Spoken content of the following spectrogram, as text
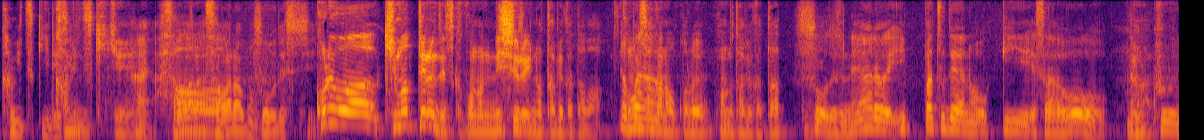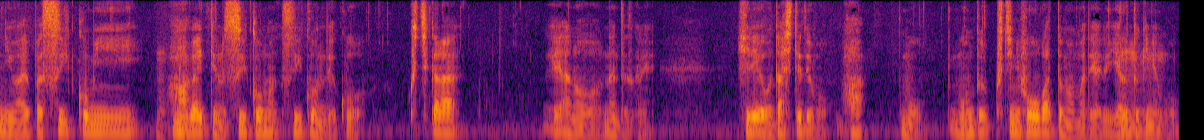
噛みつきですよね。噛みつき系。はい、サワラサワラもそうですし。これは決まってるんですか？この2種類の食べ方は？こやっぱりの魚をこれこの食べ方そうですね。あれは一発であの大きい餌を食うにはやっぱり吸い込みうん見栄えってい。うのを吸い。込む吸い込んでこう口からえあのなんていうんですかね。ヒレを出してでもはもうもう本当口に頬張ったままでやるやる時にはもう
